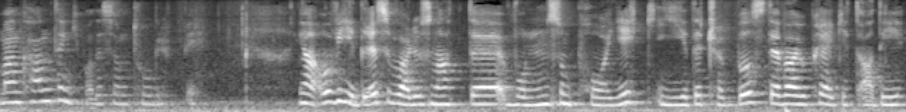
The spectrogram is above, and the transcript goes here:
Man kan tenke på det som to grupper. Ja, og videre så var det jo sånn at eh, volden som pågikk i The Troubles, det var jo preget av de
